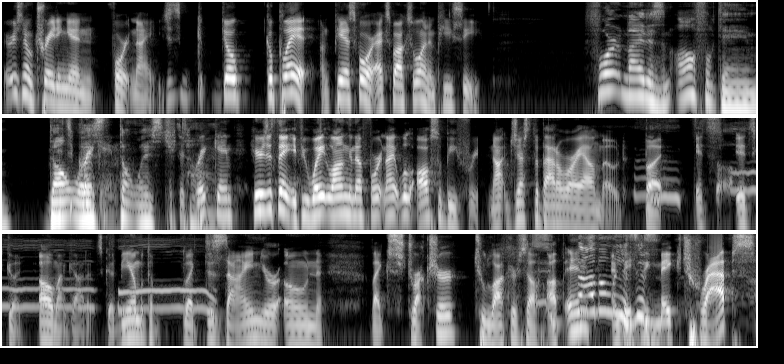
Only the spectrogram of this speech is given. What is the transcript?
There is no trading in Fortnite. You just go go play it on PS4, Xbox One, and PC. Fortnite is an awful game. Don't waste. game. Don't waste your It's a time. great game. Here's the thing: if you wait long enough, Fortnite will also be free. Not just the battle royale mode, but uh, it's it's good. Oh my god, it's good. Being able to like design your own like structure to lock yourself up in and basically this- make traps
